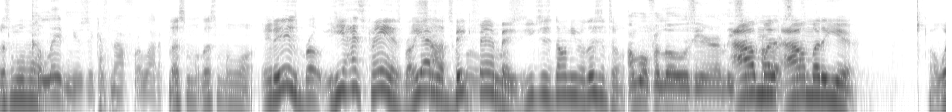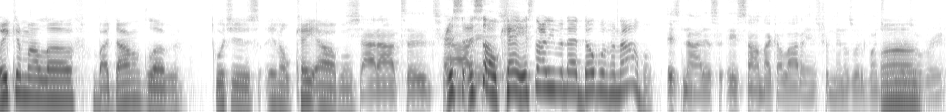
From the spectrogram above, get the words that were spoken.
Let's move on. Khalid music is not for a lot of people. Let's let's move on. It is, bro. He has fans, bro. He Shout has a big Lil fan Uzi. base. You just don't even listen to him. I'm voting for Lil Uzi or Alicia album, of, album of the year, "Awaken My Love" by Donald Glover, which is an okay album. Shout out to It's it's okay. It's not even that dope of an album. It's not. It's, it sounds like a lot of instrumentals with a bunch of words over it.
